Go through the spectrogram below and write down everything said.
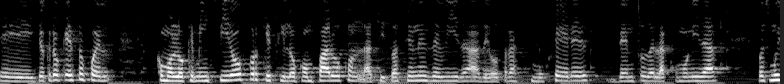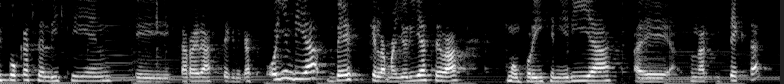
Eh, yo creo que eso fue como lo que me inspiró, porque si lo comparo con las situaciones de vida de otras mujeres dentro de la comunidad, pues muy pocas eligen eh, carreras técnicas. Hoy en día ves que la mayoría se va como por ingenierías, eh, son arquitectas,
